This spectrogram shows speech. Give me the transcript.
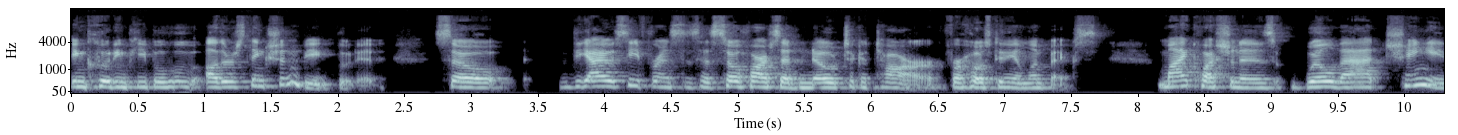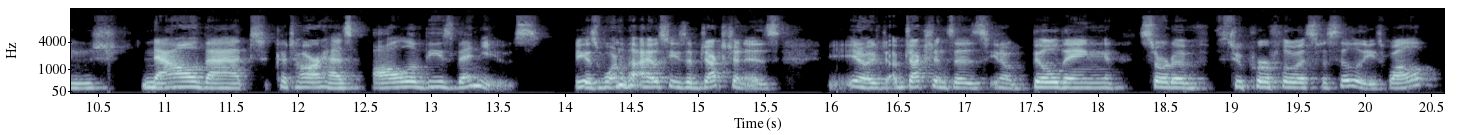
including people who others think shouldn't be included. So the IOC, for instance, has so far said no to Qatar for hosting the Olympics. My question is, will that change now that Qatar has all of these venues? Because one of the IOC's objection is, you know, objections is, you know, building sort of superfluous facilities. Well,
